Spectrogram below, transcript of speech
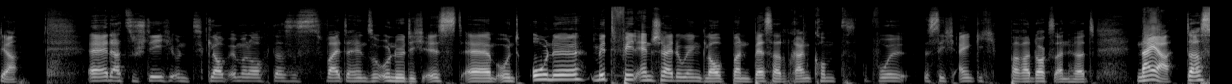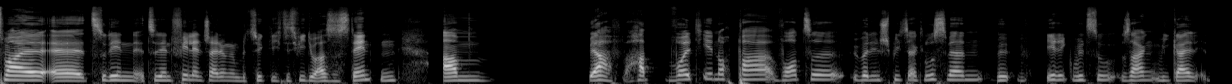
ja. Äh, dazu stehe ich und glaube immer noch, dass es weiterhin so unnötig ist. Ähm, und ohne, mit Fehlentscheidungen glaubt man besser drankommt, obwohl es sich eigentlich paradox anhört. Naja, das mal äh, zu, den, zu den Fehlentscheidungen bezüglich des Videoassistenten. Am ja, hab, wollt ihr noch ein paar Worte über den Spieltag loswerden? Will, Erik, willst du sagen, wie geil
